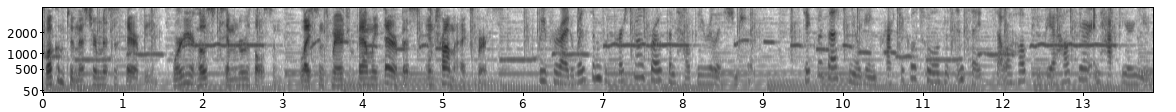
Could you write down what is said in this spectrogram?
Welcome to Mr. and Mrs. Therapy. We're your hosts, Tim and Ruth Olson, licensed marriage and family therapists and trauma experts. We provide wisdom for personal growth and healthy relationships. Stick with us and you'll gain practical tools and insights that will help you be a healthier and happier you.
